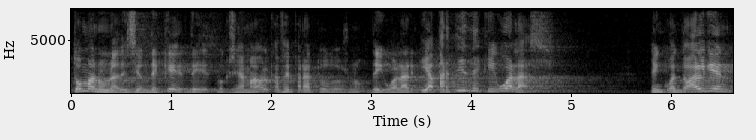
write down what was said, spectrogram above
toman una decisión de qué? De lo que se llamaba el café para todos, ¿no? De igualar. Y a partir de que igualas, en cuanto a alguien,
